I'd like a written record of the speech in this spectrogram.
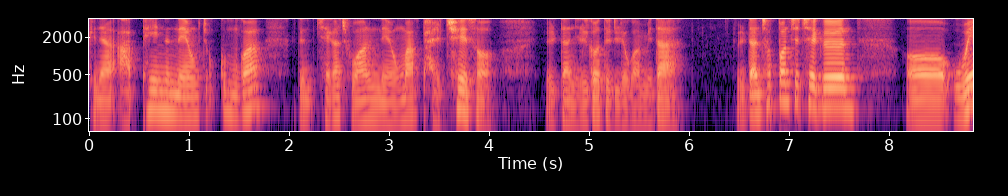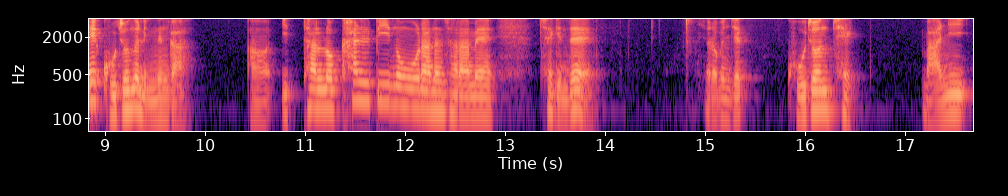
그냥 앞에 있는 내용 조금과 제가 좋아하는 내용만 발췌해서 일단 읽어 드리려고 합니다. 일단 첫 번째 책은, 어, 왜 고전을 읽는가? 어, 이탈로 칼비노라는 사람의 책인데 여러분 이제 고전 책 많이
